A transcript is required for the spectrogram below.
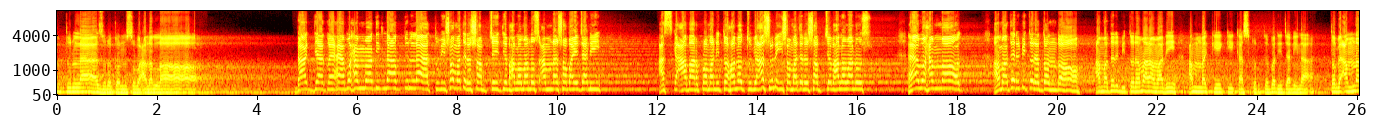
আব্দুল্লাহ জুরকন সুবহানাল্লাহ। ডাক দিয়া কয় হ্যাঁ মোহাম্মদ ইবনা আব্দুল্লাহ, তুমি সমাজের সবচেয়ে ভালো মানুষ, আমরা সবাই জানি। আজকে আবার প্রমাণিত হলো, তুমি আসলেই সমাজের সবচেয়ে ভালো মানুষ। হ্যাঁ মোহাম্মদ, আমাদের ভিতরে দ্বন্দ্ব, আমাদের ভিতরে মারামারি, আমরা কে কি কাজ করতে পারি জানি না। তবে আমরা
